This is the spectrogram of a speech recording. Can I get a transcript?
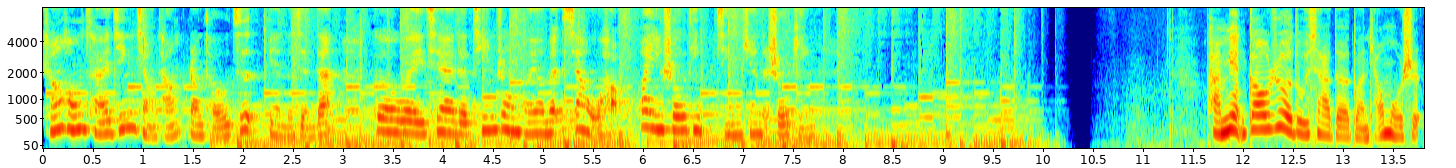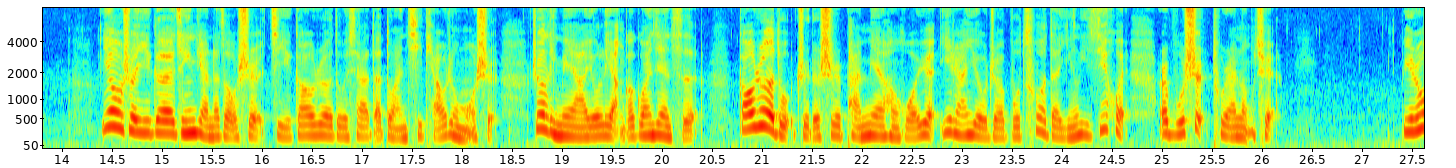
长虹财经讲堂让投资变得简单。各位亲爱的听众朋友们，下午好，欢迎收听今天的收评。盘面高热度下的短调模式，又是一个经典的走势，即高热度下的短期调整模式。这里面啊有两个关键词，高热度指的是盘面很活跃，依然有着不错的盈利机会，而不是突然冷却。比如，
